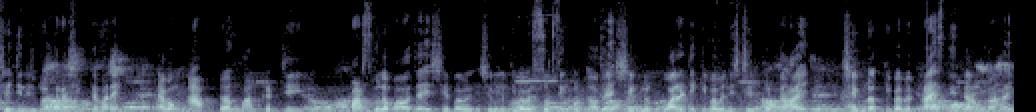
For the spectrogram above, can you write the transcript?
সেই জিনিসগুলো তারা শিখতে পারে এবং আফটার মার্কেট যেই পার্টসগুলো পাওয়া যায়, সেভাবে, সেগুলো কীভাবে সোর্সিং করতে হবে, সেগুলোর কোয়ালিটি কীভাবে নিশ্চিত করতে হয়, সেগুলো কীভাবে প্রাইস নির্ধারণ করা হয়,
